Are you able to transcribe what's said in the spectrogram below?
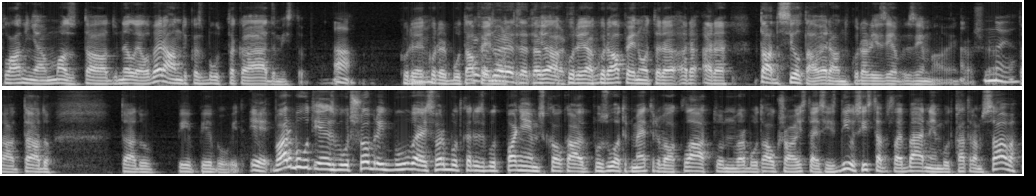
plāniņā mazu tādu nelielu verandu, kas būtu tā kā ēdama istaba. Ah, Kur, mm. kur ir būt apvienota redzēt jā, kur, jā, kur apvienot ar, ar, ar, ar tādu siltā verandu, kur arī ziem, ziemā vienkārši. Nu, jā. jā. tādu, tādu, tādu pie, piebūvīt. Ja, varbūt, ja es būtu šobrīd būvējis, varbūt, kad es būtu paņēmis kaut kādu pusotru metru vēl klāt un varbūt augšā iztaisījis divas istabas, lai bērniem būtu katram sava.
